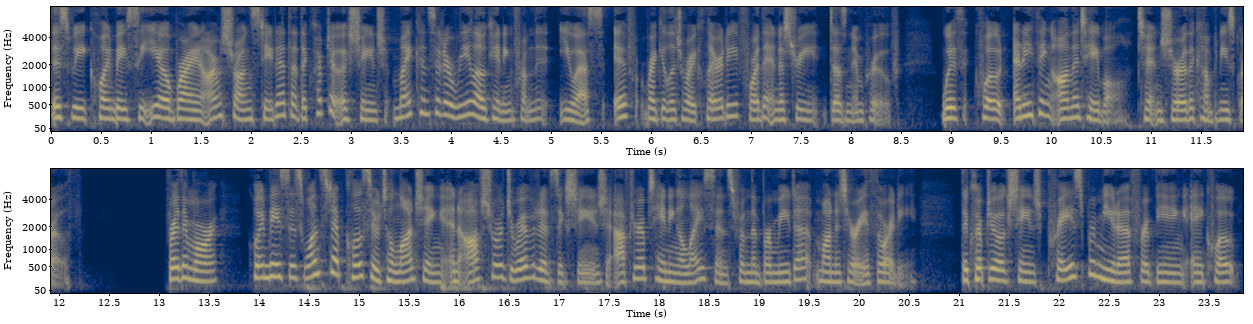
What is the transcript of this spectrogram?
This week, Coinbase CEO Brian Armstrong stated that the crypto exchange might consider relocating from the US if regulatory clarity for the industry doesn't improve, with, quote, anything on the table to ensure the company's growth. Furthermore, Coinbase is one step closer to launching an offshore derivatives exchange after obtaining a license from the Bermuda Monetary Authority. The crypto exchange praised Bermuda for being a, quote,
